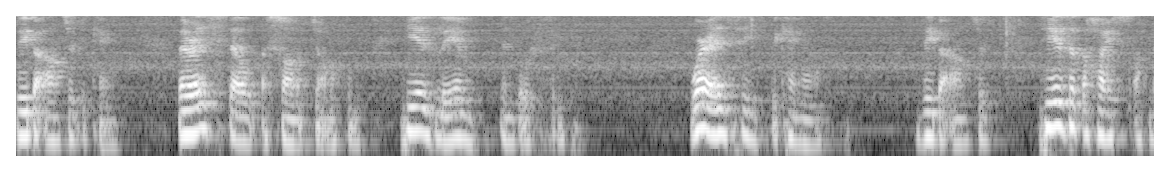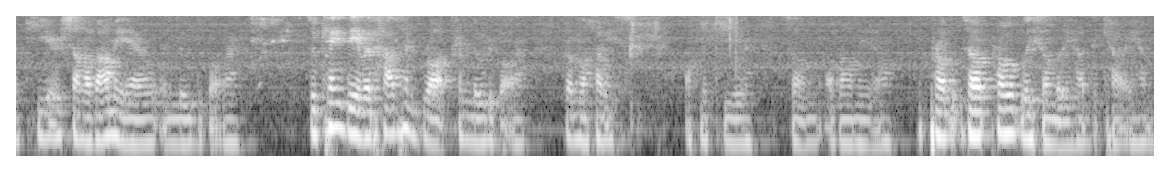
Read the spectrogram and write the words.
Ziba answered the king, There is still a son of Jonathan. He is lame in both feet. Where is he? the king asked. Ziba answered, He is at the house of Machir, son of Ammiel, in Lo-debar. So King David had him brought from Lo-debar, from the house of Machir, son of Ammiel. so probably somebody had to carry him.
